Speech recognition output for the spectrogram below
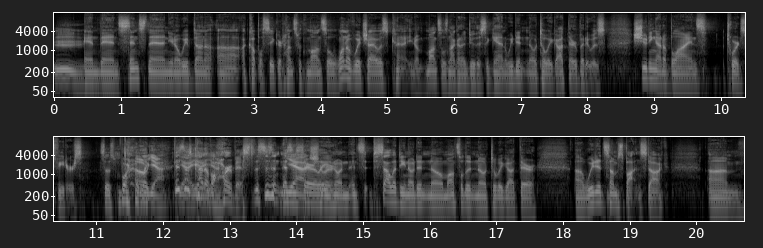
Mm. And then since then, you know, we've done a, a, a couple sacred hunts with Mansal, one of which I was kind of, you know, Mansal's not going to do this again. We didn't know until we got there, but it was shooting out of blinds towards feeders. So it's more Oh, like, yeah. this Yeah, is yeah, kind of a harvest. This isn't necessarily, sure. you know, and, and Saladino didn't know, Mansal didn't know until we got there. Uh, we did some spot and stock. Um,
